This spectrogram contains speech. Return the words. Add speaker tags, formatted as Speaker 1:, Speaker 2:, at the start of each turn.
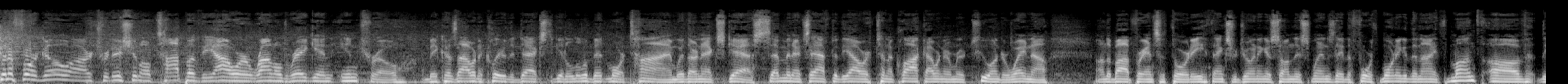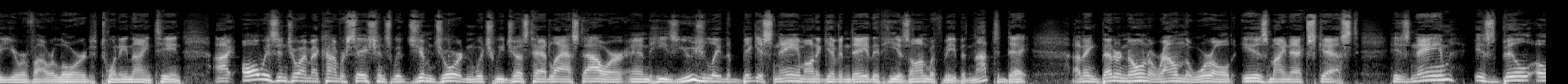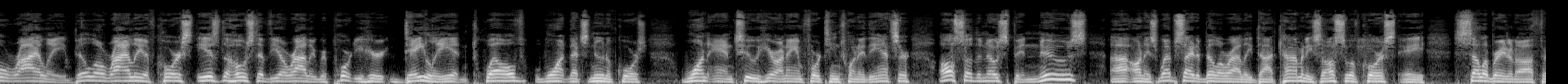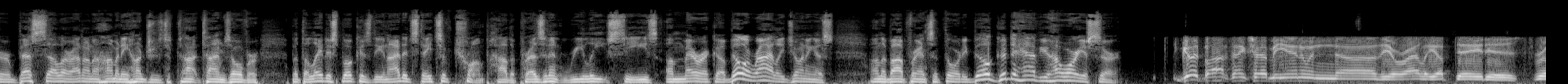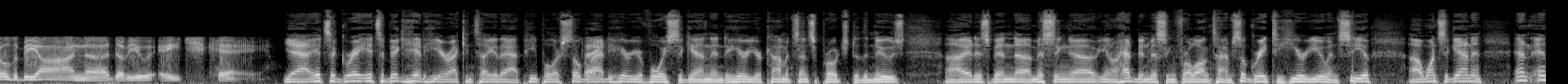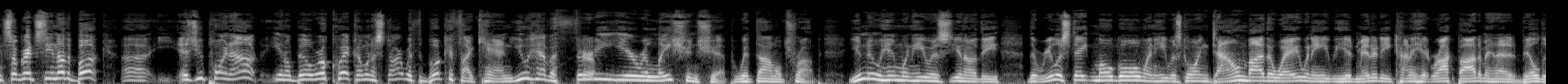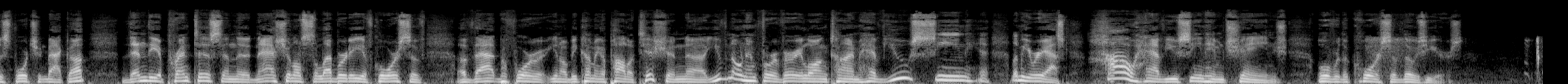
Speaker 1: Going to forego our traditional top of the hour Ronald Reagan intro because I want to clear the decks to get a little bit more time with our next guest. Seven minutes after the hour, 10 o'clock, hour number two underway now on the Bob Frantz Authority. Thanks for joining us on this Wednesday, the fourth morning of the ninth month of the year of our Lord 2019. I always enjoy my conversations with Jim Jordan, which we just had last hour, and he's usually the biggest name on a given day that he is on with me, but not today. I think better known around the world is my next guest. His name is Bill O'Reilly. Bill O'Reilly, of course, is the host of the O'Reilly Report. You hear daily at 12, 1, that's noon, of course, 1 and 2 here on AM 1420 The Answer. Also the No Spin News uh, on his website at BillO'Reilly.com. And he's also, of course, a celebrated author, bestseller, I don't know how many hundreds of t- times over, but the latest book is The United States of Trump, How the President Really Sees America. Bill O'Reilly joining us on the Bob Frantz Authority. Bill, good to have you. How are you, sir?
Speaker 2: Good, Bob. Thanks for having me in. And uh, the O'Reilly update is thrilled to be on uh, WHK.
Speaker 1: Yeah, it's a great, it's a big hit here. I can tell you that. People are so glad to hear your voice again and to hear your common sense approach to the news. Uh, it has been uh, missing, uh, you know, had been missing for a long time. So great to hear you and see you uh, once again, and and and so great to see another book. Uh, as you point out, you know, Bill, real quick, I want to start with the book if I can. You have a 30 year relationship with Donald Trump. You knew him when he was, you know, the the real estate mogul when he was going down. By the way, when he he admitted he kind of hit rock bottom and had to build his fortune back up. Then the apprentice apprentice and the national celebrity, of course, of, of that before, you know, becoming a politician. Uh, you've known him for a very long time. Have you seen, let me re-ask, how have you seen him change over the course of those years?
